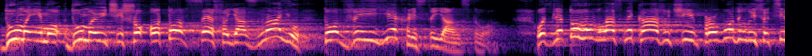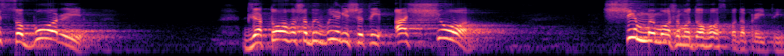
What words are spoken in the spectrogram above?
думаємо, думаючи, що ото все, що я знаю, то вже і є християнство. Ось для того, власне кажучи, проводились оці собори. Для того, щоб вирішити, а що? З чим ми можемо до Господа прийти?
